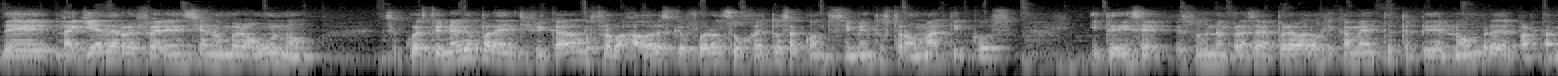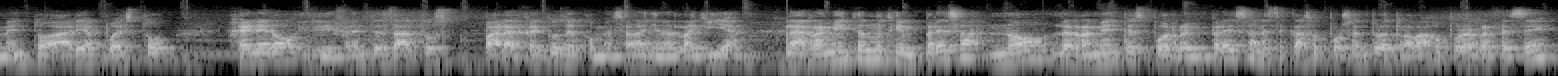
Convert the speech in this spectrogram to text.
de la guía de referencia número 1. Es un cuestionario para identificar a los trabajadores que fueron sujetos a acontecimientos traumáticos. Y te dice, es una empresa de prueba, lógicamente, te pide nombre, departamento, área, puesto, género y diferentes datos para efectos de comenzar a llenar la guía. La herramienta es multiempresa, no, la herramienta es por empresa, en este caso por centro de trabajo, por RFC.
